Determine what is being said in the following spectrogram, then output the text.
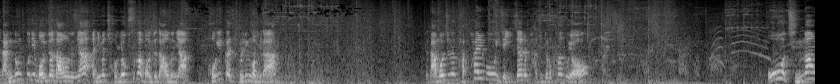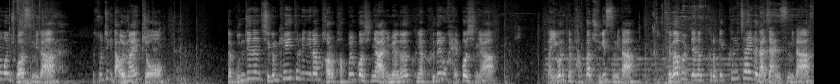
난동꾼이 먼저 나오느냐, 아니면 저격수가 먼저 나오느냐, 거기까지 돌린 겁니다. 자, 나머지는 다 팔고 이제 이자를 봐주도록 하고요. 오, 진 나온 건 좋았습니다. 솔직히 나올만 했죠. 자, 문제는 지금 케이틀린이랑 바로 바꿀 것이냐, 아니면은 그냥 그대로 갈 것이냐. 자, 이거는 그냥 바꿔주겠습니다. 제가 볼 때는 그렇게 큰 차이가 나지 않습니다.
